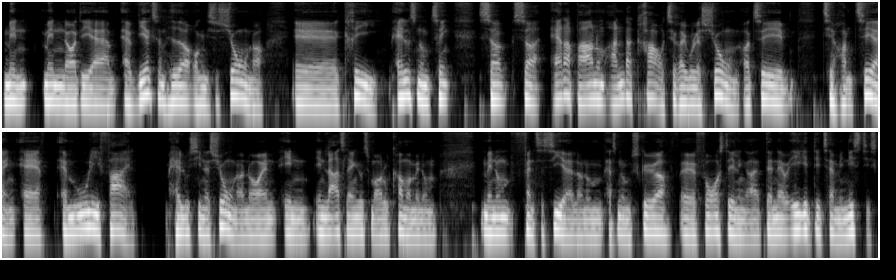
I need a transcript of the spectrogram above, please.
Men, men når det er, er virksomheder, organisationer, øh, krig, alle sådan nogle ting, så, så er der bare nogle andre krav til regulation og til, til håndtering af, af mulige fejl hallucinationer, når en, en, en large language model kommer med nogle, med nogle fantasier eller nogle, altså nogle skøre øh, forestillinger. Den er jo ikke deterministisk,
